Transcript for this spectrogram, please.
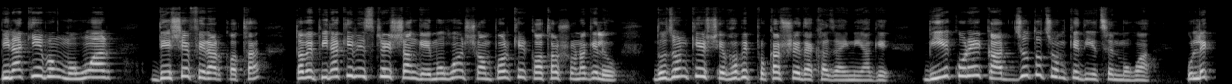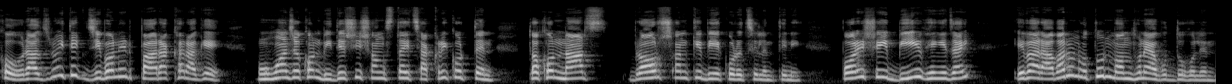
পিনাকি এবং মহুয়ার দেশে ফেরার কথা। তবে পিনাকি মিশ্রের সঙ্গে মহুয়ার সম্পর্কের কথা শোনা গেলেও দুজনকে সেভাবে প্রকাশ্যে দেখা যায়নি আগে। বিয়ে করে কার্যত চমকে দিয়েছেন মহুয়া। উল্লেখ্য, রাজনৈতিক জীবনের পা রাখার আগে মহুয়া যখন বিদেশি সংস্থায় চাকরি করতেন, তখন নার্স ব্রাউরসানকে বিয়ে করেছিলেন তিনি। পরে সেই বিয়ে ভেঙে যায়, এবার আবারও নতুন বন্ধনে আবদ্ধ হলেন।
